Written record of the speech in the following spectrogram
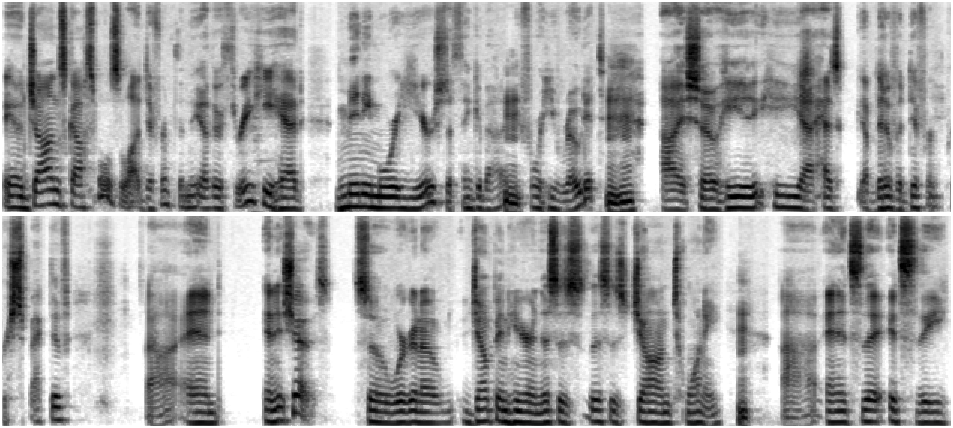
You know, John's gospel is a lot different than the other three. He had many more years to think about it mm. before he wrote it. Mm-hmm. Uh, so he he uh, has a bit of a different perspective, uh, and and it shows. So we're gonna jump in here, and this is this is John twenty, mm. Uh, and it's the it's the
